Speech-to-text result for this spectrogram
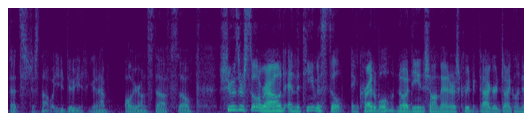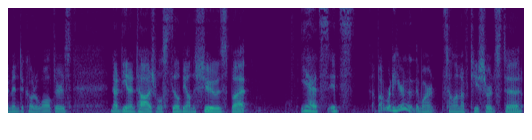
That's just not what you do. You're going to have all your own stuff. So shoes are still around, and the team is still incredible. Noa Deane, Shaun Manners, Creed McTaggart, Jai Glindeman, Dakota Walters. Now Dean and Taj will still be on the shoes, but yeah, it's it's a bummer to hear that they weren't selling enough T-shirts to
